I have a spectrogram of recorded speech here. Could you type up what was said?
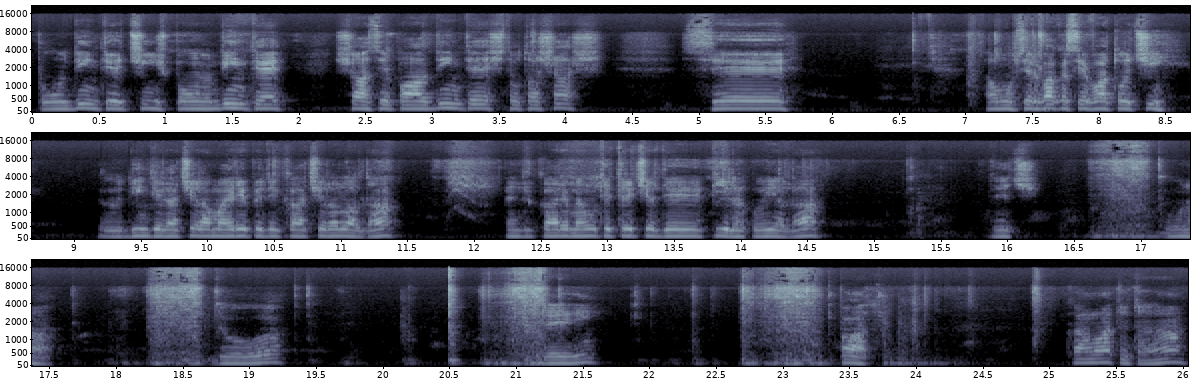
pe un dinte, 5 pe un dinte, 6 pe alt dinte și tot așa și se... Am observat că se va toci uh, dintele acela mai repede ca celălalt, da? Pentru că are mai multe treceri de pilă pe el, da? Deci, una, două, 3, 4. Cam atâta, da?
